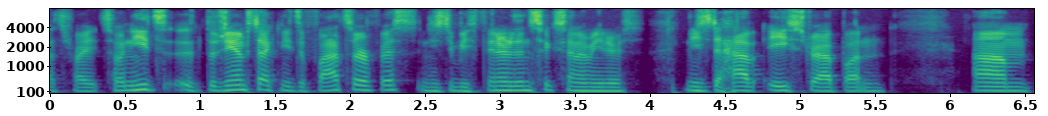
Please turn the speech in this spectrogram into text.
That's right. So it needs uh, the Jamstack needs a flat surface. It needs to be thinner than six centimeters. It needs to have a strap button. Um,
